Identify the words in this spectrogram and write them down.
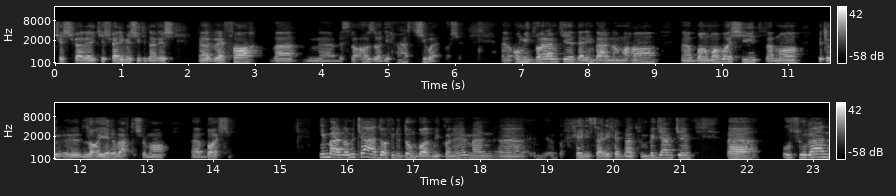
کشور کشوری بشه که درش رفاه و به آزادی هست چی باید باشه؟ امیدوارم که در این برنامه ها با ما باشید و ما به طور لایق وقت شما باشیم. این برنامه چه اهدافی رو دنبال می‌کنه؟ من خیلی سریع خدمتتون بگم که اصولا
